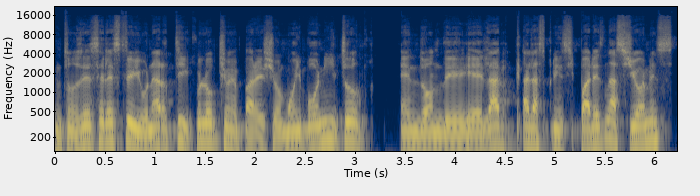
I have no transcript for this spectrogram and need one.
Entonces él escribió un artículo que me pareció muy bonito en donde él a las principales naciones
